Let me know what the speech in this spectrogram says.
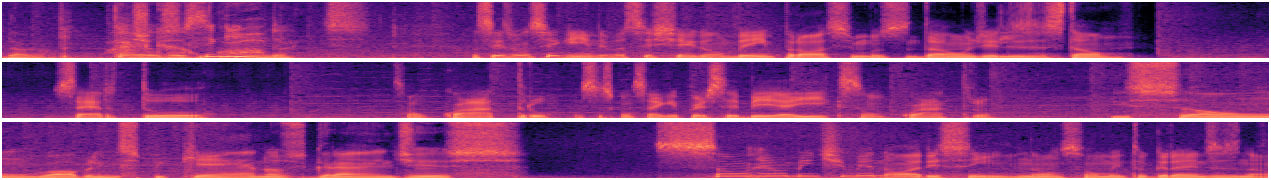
Não, Então acho eu vou seguindo. goblins. Vocês vão seguindo e vocês chegam bem próximos da onde eles estão. Certo? São quatro. Vocês conseguem perceber aí que são quatro. E são goblins pequenos, grandes. São realmente menores, sim. Não são muito grandes, não.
